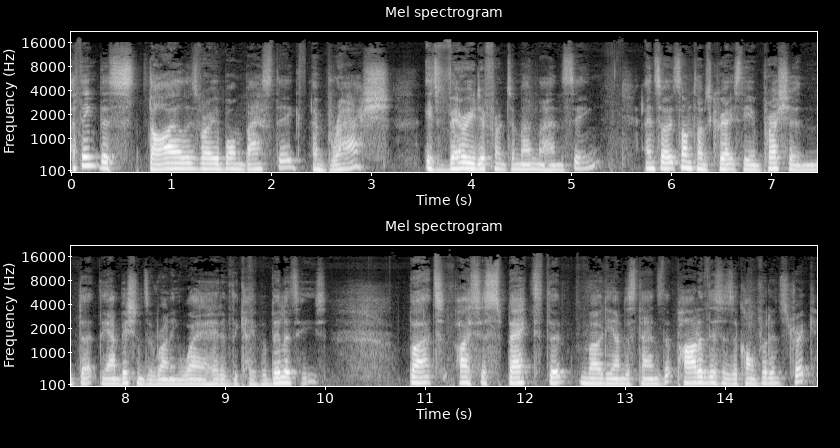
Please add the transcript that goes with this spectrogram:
I think the style is very bombastic and brash. It's very different to Manmohan Singh. And so it sometimes creates the impression that the ambitions are running way ahead of the capabilities. But I suspect that Modi understands that part of this is a confidence trick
